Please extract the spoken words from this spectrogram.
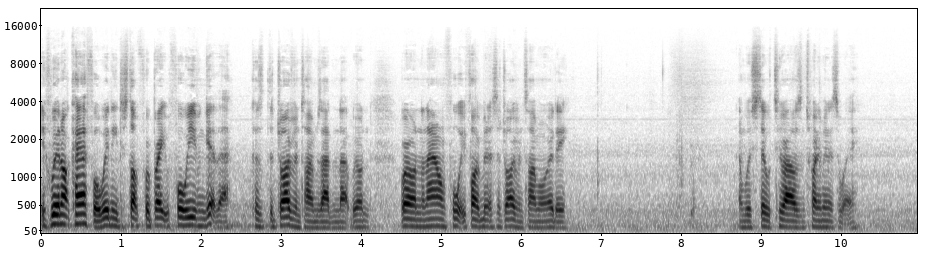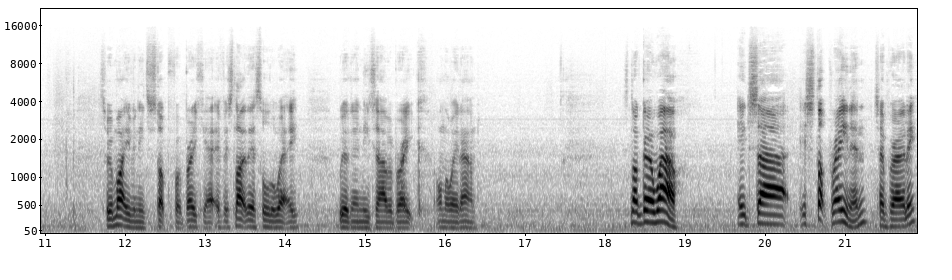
If we're not careful, we need to stop for a break before we even get there because the driving time's adding up. We're on we're on an hour and forty five minutes of driving time already, and we're still two hours and twenty minutes away. So we might even need to stop for a break yet. If it's like this all the way, we're going to need to have a break on the way down. It's not going well. It's uh, it stopped raining temporarily.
